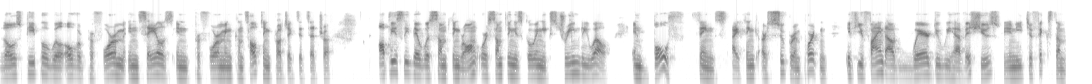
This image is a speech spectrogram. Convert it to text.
Those people will overperform in sales, in performing consulting projects, etc. Obviously, there was something wrong, or something is going extremely well. And both things I think are super important. If you find out where do we have issues, you need to fix them.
